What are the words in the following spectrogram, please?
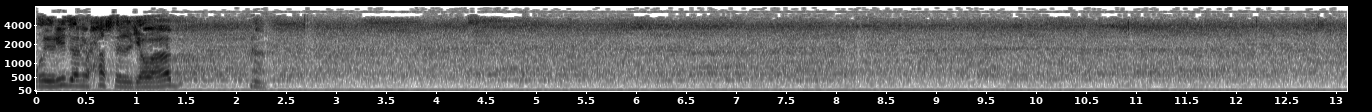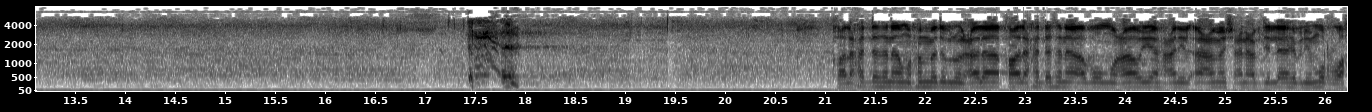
ويريد أن يحصل الجواب. نعم. قال حدثنا محمد بن العلاء قال حدثنا أبو معاوية عن الأعمش عن عبد الله بن مرة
